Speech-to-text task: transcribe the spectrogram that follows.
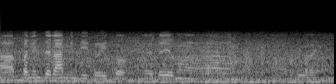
Ah, paninda namin dito ito. Ito yung mga ah, buhay.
